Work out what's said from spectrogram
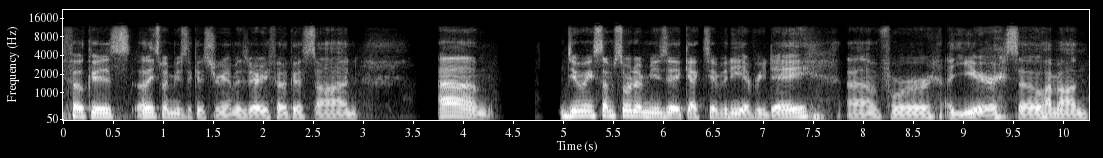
focused, at least my music Instagram is very focused on um, doing some sort of music activity every day um, for a year. So I'm on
